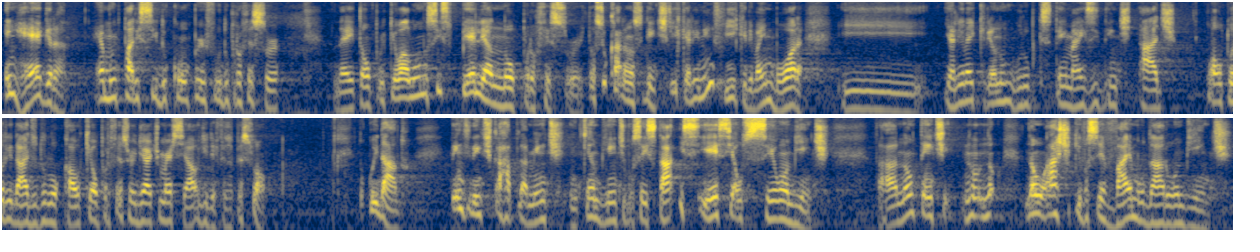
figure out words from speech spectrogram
em regra, é muito parecido com o perfil do professor. Né? Então, porque o aluno se espelha no professor. Então, se o cara não se identifica, ele nem fica, ele vai embora. E, e ali vai criando um grupo que tem mais identidade com a autoridade do local, que é o professor de arte marcial de defesa pessoal. Então, cuidado. Tente identificar rapidamente em que ambiente você está e se esse é o seu ambiente. Tá? Não tente, não, não, não ache que você vai mudar o ambiente.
